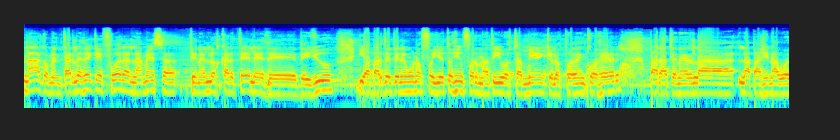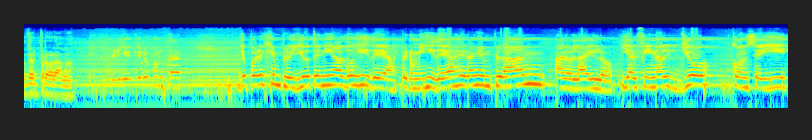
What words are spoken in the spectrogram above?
nada, comentarles de que fuera en la mesa tienen los carteles de, de You y aparte tienen unos folletos informativos también que los pueden coger para tener la, la página web del programa. Yo quiero contar yo, por ejemplo, yo tenía dos ideas, pero mis ideas eran en plan a lo Lailo. Y al final yo conseguí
